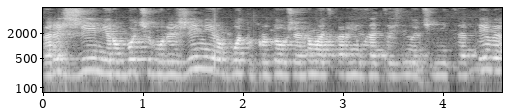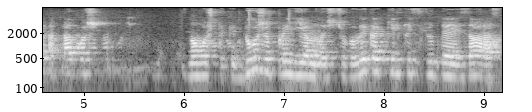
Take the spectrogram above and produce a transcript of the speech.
режимі, робочому режимі роботу продовжує громадська організація жіночі ініціативи, а також знову ж таки дуже приємно, що велика кількість людей зараз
